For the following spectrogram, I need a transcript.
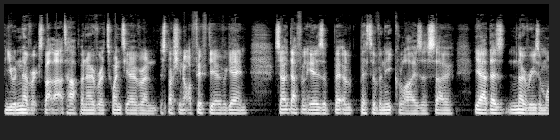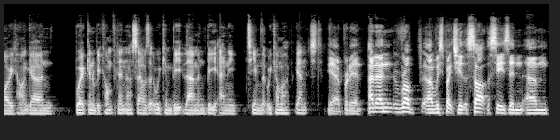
And you would never expect that to happen over a 20 over, and especially not a 50 over game. So it definitely is a bit a bit of an equalizer. So yeah, there's no reason why we can't go and we're going to be confident in ourselves that we can beat them and beat any team that we come up against. Yeah, brilliant. And then Rob, uh, we spoke to you at the start of the season. Um,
